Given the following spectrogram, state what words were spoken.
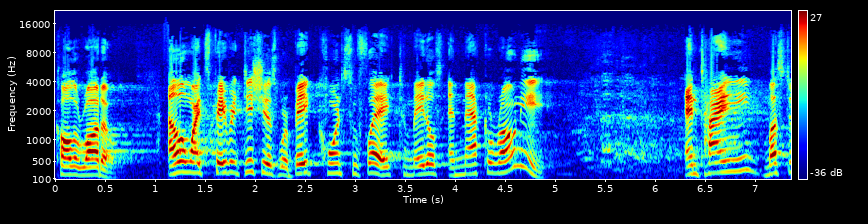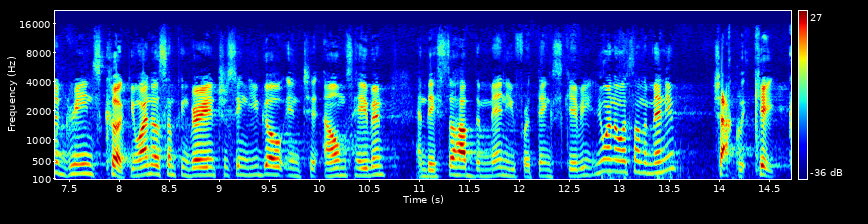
Colorado. Ellen White's favorite dishes were baked corn souffle, tomatoes, and macaroni. and tiny mustard greens cooked. You want to know something very interesting? You go into Elmshaven, and they still have the menu for Thanksgiving. You want to know what's on the menu? Chocolate cake.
